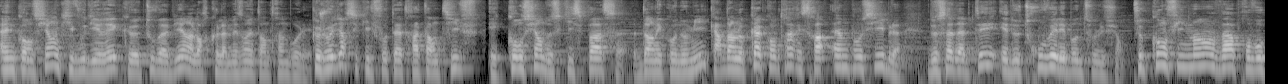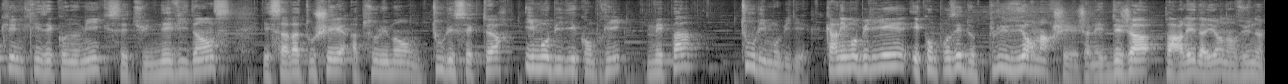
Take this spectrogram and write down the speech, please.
inconscients qui vous diraient que tout va bien alors que la maison est en train de brûler. Ce que je veux dire, c'est qu'il faut être attentif et conscient de ce qui se passe dans l'économie, car dans le cas contraire, il sera impossible de s'adapter et de trouver les bonnes solutions. Ce confinement va provoquer une crise économique, c'est une évidence, et ça va toucher absolument tous les secteurs, immobilier compris, mais pas l'immobilier. Car l'immobilier est composé de plusieurs marchés. J'en ai déjà parlé d'ailleurs dans une,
